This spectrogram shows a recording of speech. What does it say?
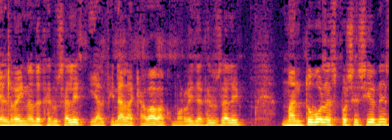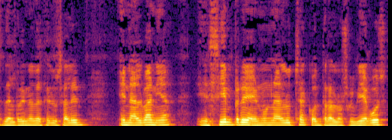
el reino de Jerusalén y al final acababa como rey de Jerusalén, mantuvo las posesiones del reino de Jerusalén en Albania, eh, siempre en una lucha contra los griegos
